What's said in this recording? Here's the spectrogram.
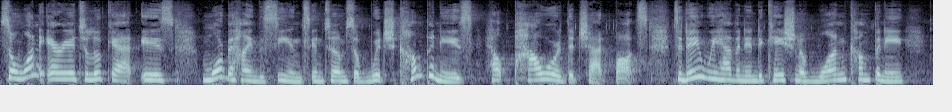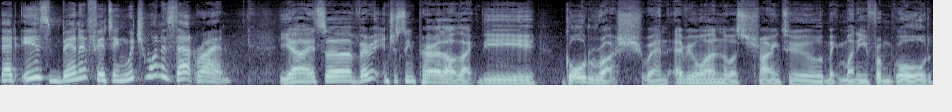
So one area to look at is more behind the scenes in terms of which companies help power the chatbots. Today we have an indication of one company that is benefiting. Which one is that, Ryan? Yeah, it's a very interesting parallel, like the gold rush when everyone was trying to make money from gold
